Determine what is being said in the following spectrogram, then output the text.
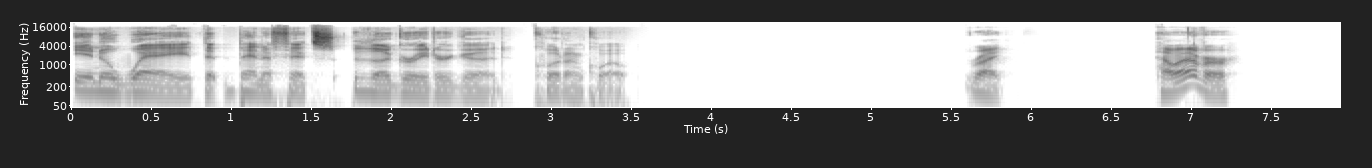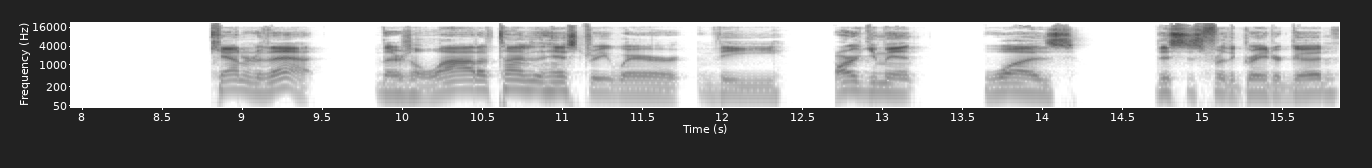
in a way that benefits the greater good, quote unquote. Right. However, counter to that, there's a lot of times in history where the argument was this is for the greater good.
